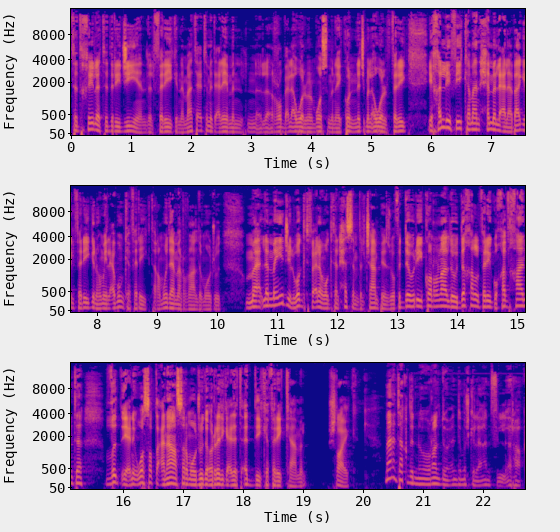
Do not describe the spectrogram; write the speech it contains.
تدخيله تدريجيا للفريق إنه ما تعتمد عليه من الربع الأول من الموسم إنه يكون النجم الأول الفريق يخلي فيه كمان حمل على باقي الفريق إنهم يلعبون كفريق. ترى مو دائما رونالدو موجود. مع لما يجي الوقت فعلا وقت الحسم في الشامبيونز وفي الدوري يكون رونالدو دخل الفريق وخذ خانته ضد يعني وسط عناصر موجودة اوريدي قاعدة تأدي كفريق كامل. إيش رأيك؟ ما أعتقد إنه رونالدو عنده مشكلة الآن في الإرهاق.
